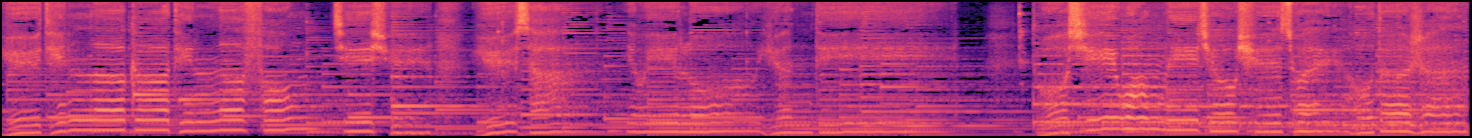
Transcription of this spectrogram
雨停了，歌停了，风继续，雨伞又遗落原地。多希望你就是最后的人，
